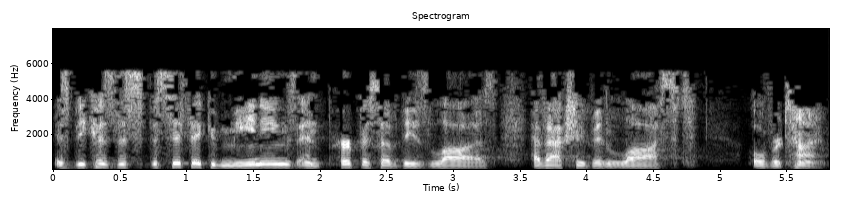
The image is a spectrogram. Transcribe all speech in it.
is because the specific meanings and purpose of these laws have actually been lost over time.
